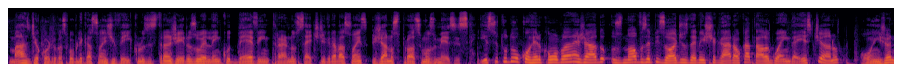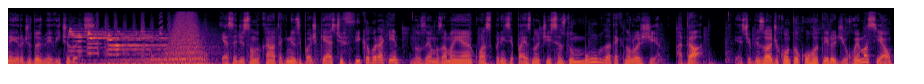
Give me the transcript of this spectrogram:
mas de acordo com as publicações de veículos estrangeiros, o elenco deve entrar no set de gravações já nos próximos meses. E se tudo ocorrer como planejado, os novos episódios devem chegar ao catálogo ainda este ano ou em janeiro de 2022. E essa edição do canal Tech e Podcast fica por aqui. Nos vemos amanhã com as principais notícias do mundo da tecnologia. Até lá! Este episódio contou com o roteiro de Rui Maciel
